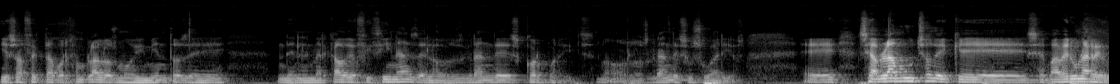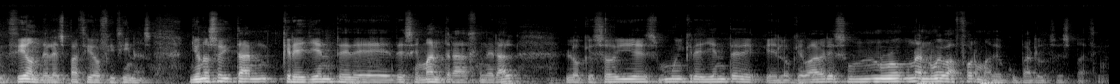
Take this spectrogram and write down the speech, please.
Y eso afecta, por ejemplo, a los movimientos de, en el mercado de oficinas de los grandes corporates, ¿no? los grandes usuarios. Eh, se habla mucho de que se va a haber una reducción del espacio de oficinas. Yo no soy tan creyente de, ese mantra general, lo que soy es muy creyente de que lo que va a haber es una nueva forma de ocupar los espacios.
